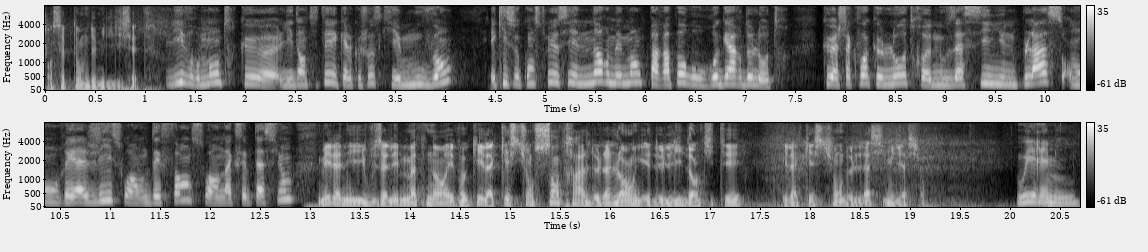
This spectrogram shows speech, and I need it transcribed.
en septembre 2017. Le livre montre que euh, l'identité est quelque chose qui est mouvant et qui se construit aussi énormément par rapport au regard de l'autre qu'à chaque fois que l'autre nous assigne une place, on réagit soit en défense, soit en acceptation. Mélanie, vous allez maintenant évoquer la question centrale de la langue et de l'identité, et la question de l'assimilation. Oui Rémi,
